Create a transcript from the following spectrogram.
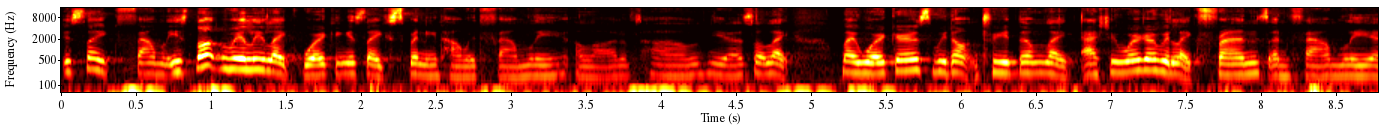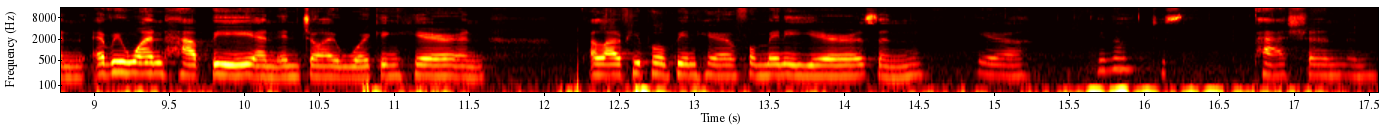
it's like family it's not really like working it's like spending time with family a lot of time yeah. So like my workers we don't treat them like actually worker with like friends and family and everyone happy and enjoy working here and a lot of people have been here for many years and yeah you know just passion and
